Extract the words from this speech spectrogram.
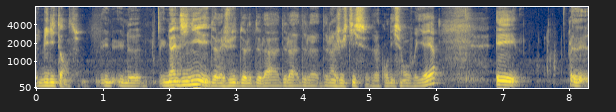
une militante, une, une, indignée de l'injustice la, de, la, de, la, de, de la condition ouvrière. Et euh,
